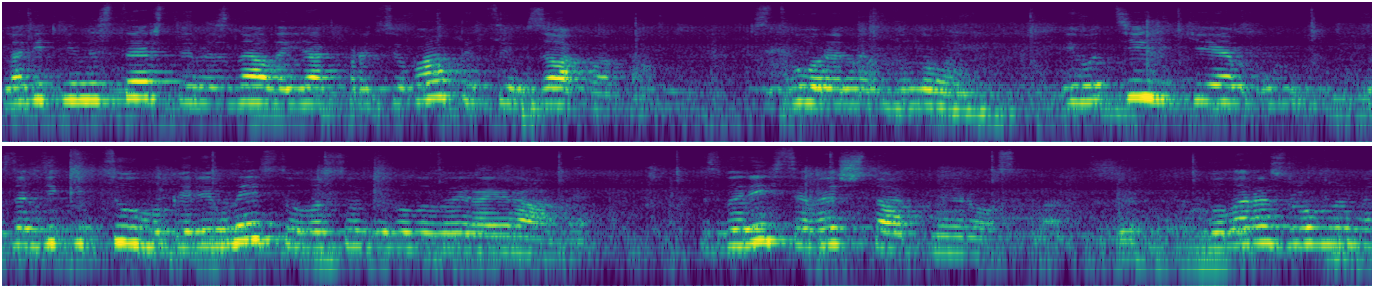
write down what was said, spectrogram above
Навіть міністерстві не знали, як працювати цим закладом, створеним мною. І от тільки завдяки цьому керівництву в особі голови райради зберігся весь штатний розклад. Була розроблена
